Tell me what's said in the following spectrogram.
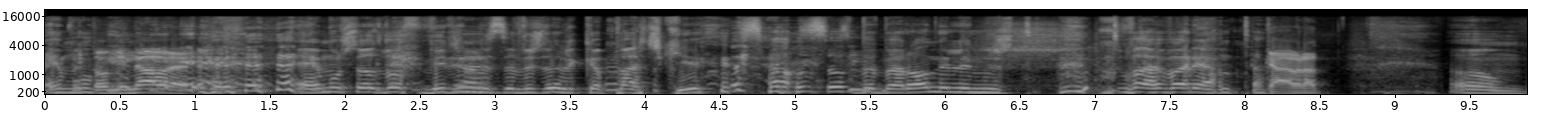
Емо, То минава, е. емо, защото в Видин не са виждали капачки. Само с беберон или нищо. Това е варианта. Така, брат. Ам,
